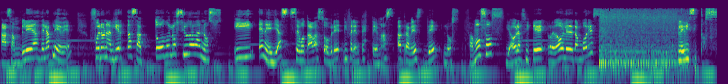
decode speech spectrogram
asambleas de la plebe fueron abiertas a todos los ciudadanos y en ellas se votaba sobre diferentes temas a través de los famosos, y ahora sí que redoble de tambores, plebiscitos.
